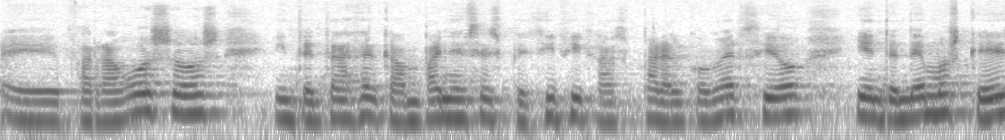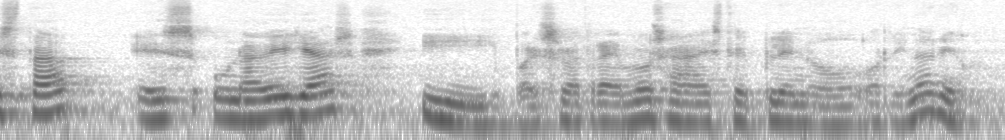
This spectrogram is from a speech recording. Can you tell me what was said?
eh, farragosos, intentar hacer campañas específicas para el comercio y entendemos que esta es una de ellas y por eso la traemos a este pleno ordinario.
